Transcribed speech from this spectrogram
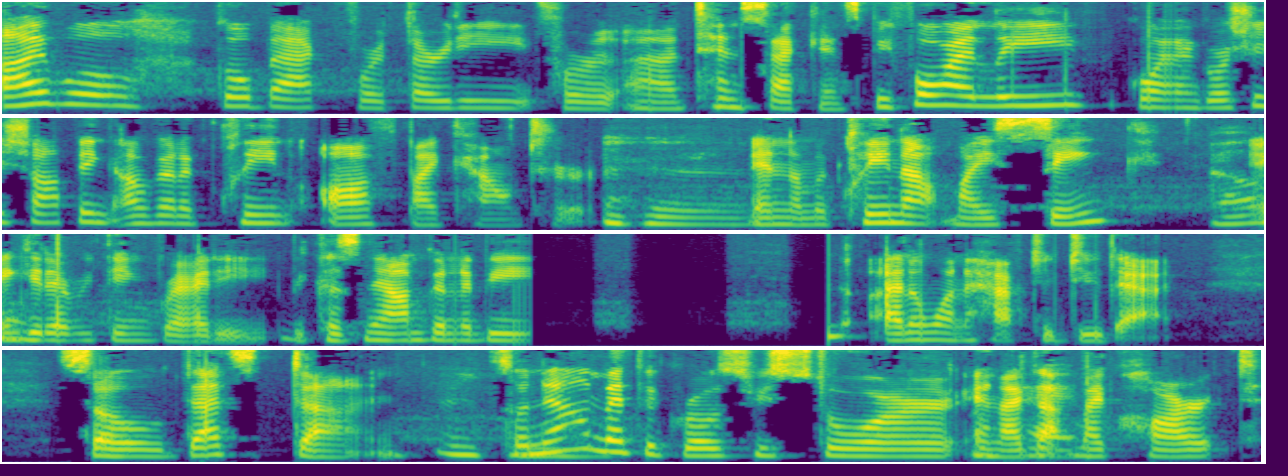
I will go back for 30 for uh, 10 seconds. Before I leave going grocery shopping, I'm going to clean off my counter. Mm-hmm. And I'm going to clean out my sink oh. and get everything ready because now I'm going to be I don't want to have to do that. So that's done. Mm-hmm. So now mm-hmm. I'm at the grocery store and okay. I got my cart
